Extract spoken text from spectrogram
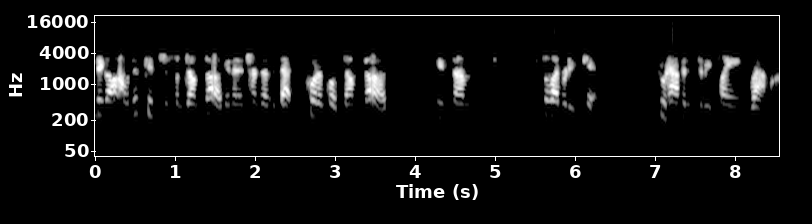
They go, oh, this kid's just some dumb thug, and then it turns out that that quote unquote dumb thug is some celebrity's kid who happens to be playing rapper,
